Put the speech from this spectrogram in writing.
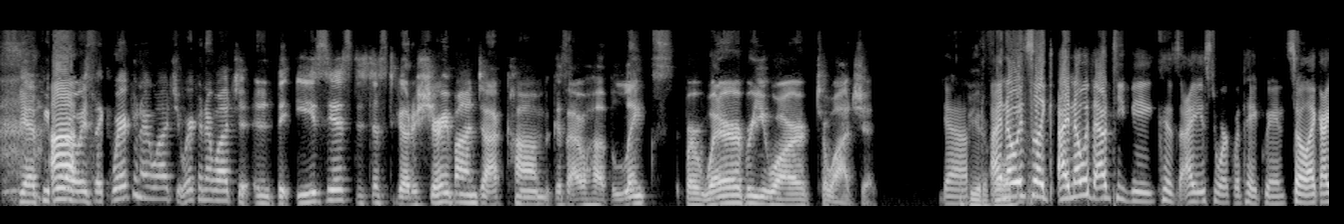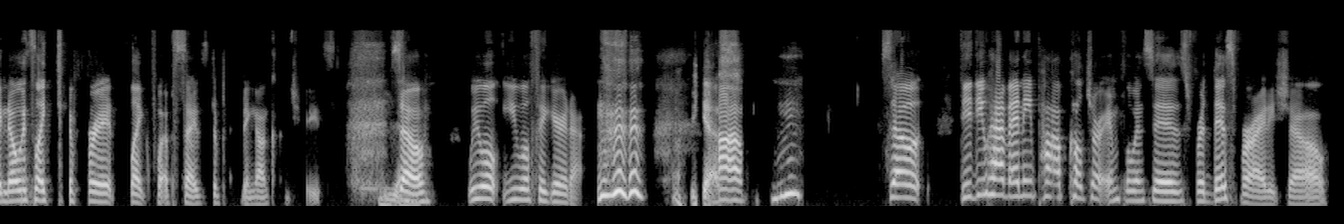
Yeah, people Uh, are always like, where can I watch it? Where can I watch it? And the easiest is just to go to sherryvine.com because I will have links for wherever you are to watch it. Yeah. Beautiful. I know it's like I know without TV because I used to work with Hey Qween. So like I know it's like different like websites depending on countries. So we will you will figure it out. yes. Um, so did you have any pop culture influences for this variety show?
